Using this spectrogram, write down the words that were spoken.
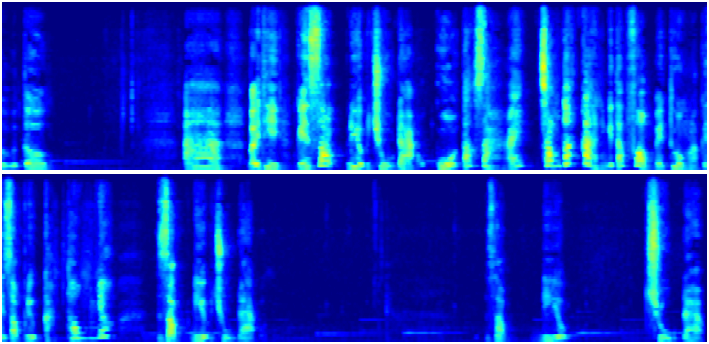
Thứ tư. À, vậy thì cái giọng điệu chủ đạo của tác giả ấy Trong tất cả những cái tác phẩm ấy thường là cái giọng điệu cảm thông nhá. Giọng điệu chủ đạo. Giọng điệu chủ đạo.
